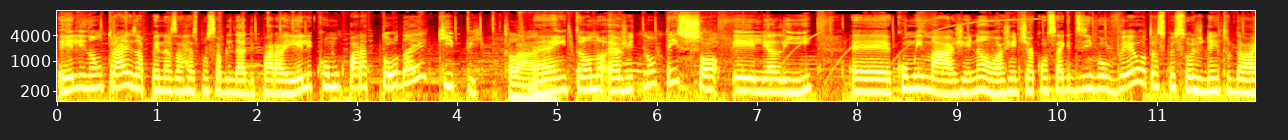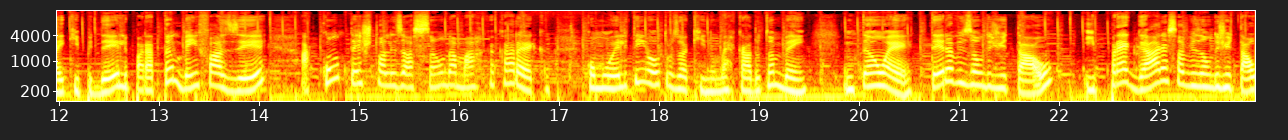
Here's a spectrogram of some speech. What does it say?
ele não traz apenas a responsabilidade para ele, como para toda a equipe. Claro. Né? Então a gente não tem só ele ali é, como imagem, não. A gente já consegue desenvolver outras pessoas dentro da equipe dele para também fazer a contextualização da marca careca, como ele tem outros aqui no mercado também. Então é ter a visão digital e pregar essa visão digital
